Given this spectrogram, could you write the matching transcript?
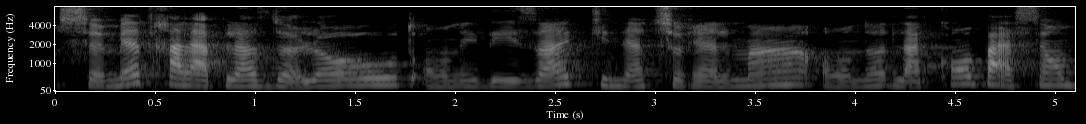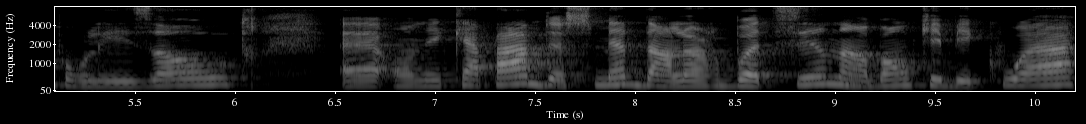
se mettre à la place de l'autre. On est des êtres qui naturellement, on a de la compassion pour les autres. Euh, on est capable de se mettre dans leur bottine en bon québécois,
